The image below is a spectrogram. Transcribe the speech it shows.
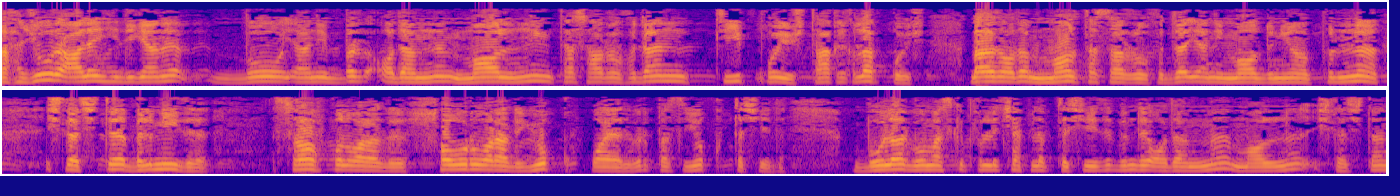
Mahjur alayhi degani bu ya'ni bir odamni molning tasarrufidan tiyib qo'yish taqiqlab qo'yish. Ba'zi odam mol tasarrufida ya'ni mol dunyo pulni ishlatishda bilmaydi. Isrof qilib yuboradi sovurib yuboradi yo'q qilib qo'yadi birpasda yo'q qilib tashlaydi. bular bo'lmasga pulni chaplab tashlaydi bunday odamni molni ishlatishdan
